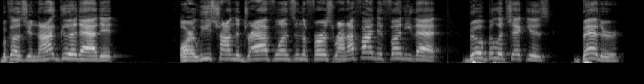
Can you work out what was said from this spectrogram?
because you're not good at it, or at least trying to draft ones in the first round. I find it funny that Bill Belichick is better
